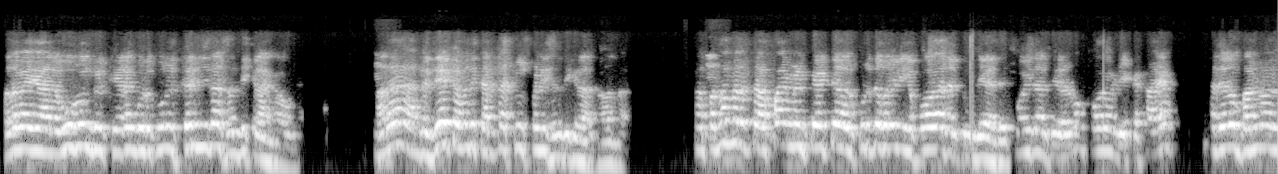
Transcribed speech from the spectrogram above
பல வகையான ஊகங்களுக்கு இடம் கொடுக்கும்னு தெரிஞ்சுதான் சந்திக்கிறாங்க அவங்க. அதை அந்த டேட்டை வந்து கரெக்டா சூஸ் பண்ணி சந்திக்கிறார் பிரதமர். அஹ் அப்பாயின்மெண்ட் கேட்டு அவர் கொடுத்த பிறகு நீங்க போகாத இருக்க முடியாது. போய் தான் தேரணும் போக வேண்டிய கட்டாயம் அதே ஏதோ பன்வார்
